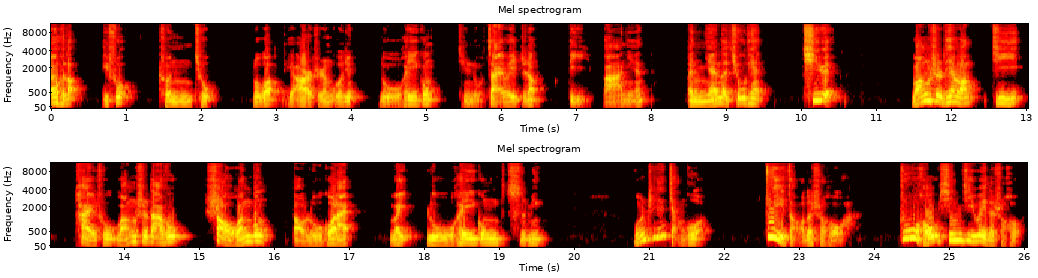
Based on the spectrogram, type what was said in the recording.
欢迎回到一说春秋。鲁国第二十任国君鲁黑公进入在位执政第八年，本年的秋天七月，王室天王姬仪派出王室大夫少桓公到鲁国来为鲁黑公赐命。我们之前讲过，最早的时候啊，诸侯新继位的时候，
